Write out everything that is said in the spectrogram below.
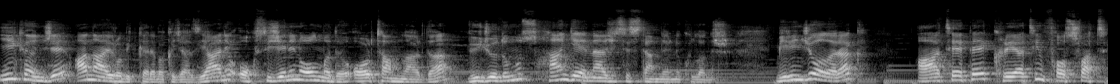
İlk önce anaerobiklere bakacağız. Yani oksijenin olmadığı ortamlarda vücudumuz hangi enerji sistemlerini kullanır? Birinci olarak ATP kreatin fosfat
